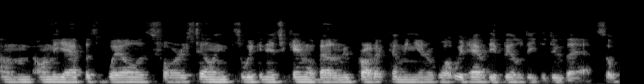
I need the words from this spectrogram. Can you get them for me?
on on the app as well as far as telling, so we can educate them about a new product coming in or what. We'd have the ability to do that. So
